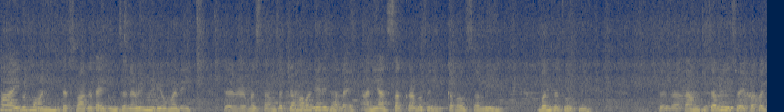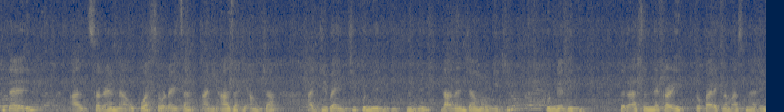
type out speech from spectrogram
हाय गुड मॉर्निंग तर स्वागत आहे तुमचं नवीन व्हिडिओमध्ये. तर मस्त आमचा चहा वगैरे झाला आहे आणि आज सकाळपासून इतका पाऊस चालू आहे बंदच होत नाही. तर आता आमची चालू आहे स्वयंपाकाची तयारी. आज सगळ्यांना उपवास सोडायचा आणि आज आहे आमच्या आजीबाईंची पुण्यतिथी म्हणजे दादांच्या मम्मीची पुण्यतिथी. तर आज संध्याकाळी तो कार्यक्रम असणार आहे.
